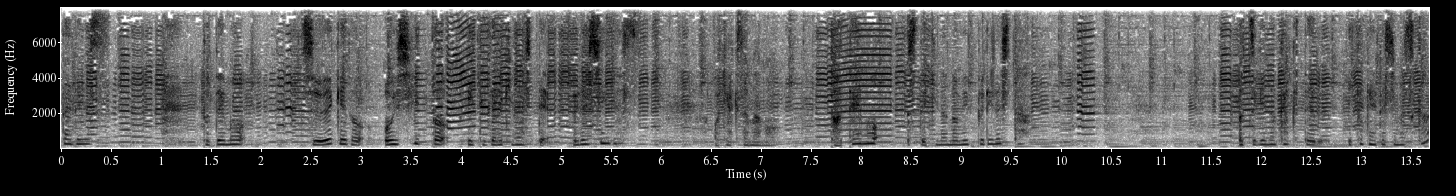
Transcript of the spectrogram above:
たです。とても強いけど美味しいと言っていただきまして嬉しいです。お客様もとても素敵な飲みっぷりでした。お次のカクテルいかがいたしますか？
